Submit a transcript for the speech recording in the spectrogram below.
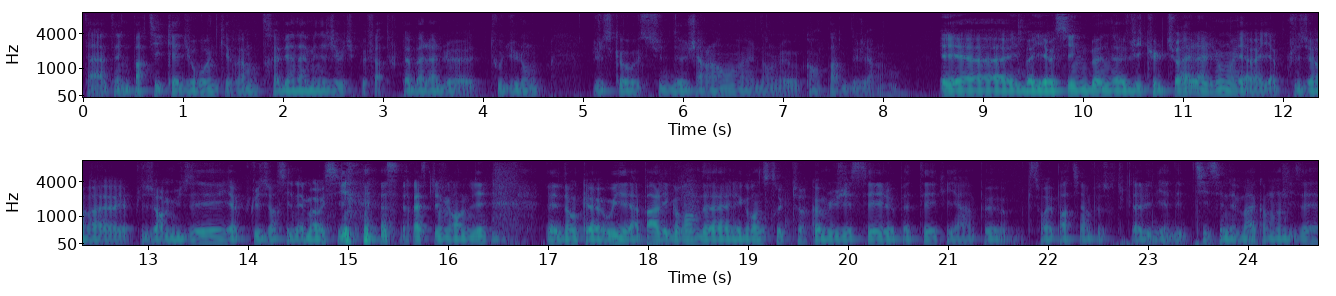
tu as, une partie quai du Rhône qui est vraiment très bien aménagée où tu peux faire toute la balade tout du long jusqu'au sud de Gerland, dans le grand parc de Gerland. Et bah, il y a aussi une bonne vie culturelle à Lyon. Il y, y, a plusieurs, il y a plusieurs musées, il y a plusieurs cinémas aussi. ça reste une grande ville. Et donc, euh, oui, à part les grandes, euh, les grandes structures comme l'UGC, le Pâté, qui, a un peu, qui sont répartis un peu sur toute la ville, il y a des petits cinémas, comme on disait.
